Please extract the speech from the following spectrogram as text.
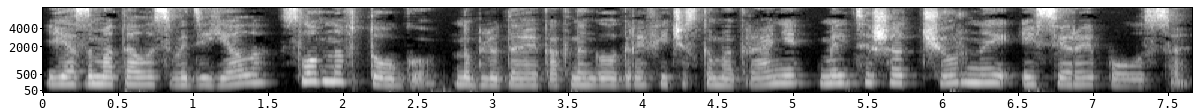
Я замоталась в одеяло, словно в тогу, наблюдая, как на голографическом экране мельтешат черные и серые полосы.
